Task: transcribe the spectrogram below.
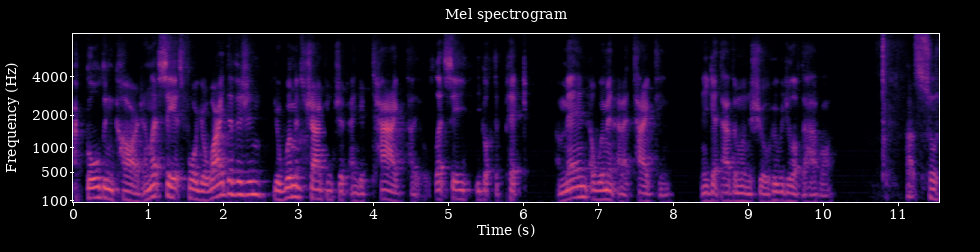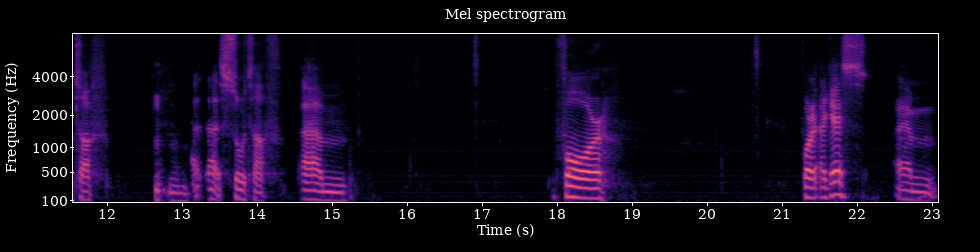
a golden card, and let's say it's for your Y division, your women's championship, and your tag titles. Let's say you got to pick a men, a woman, and a tag team, and you get to have them on the show. Who would you love to have on? That's so tough. That's so tough. Um, for for I guess um,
